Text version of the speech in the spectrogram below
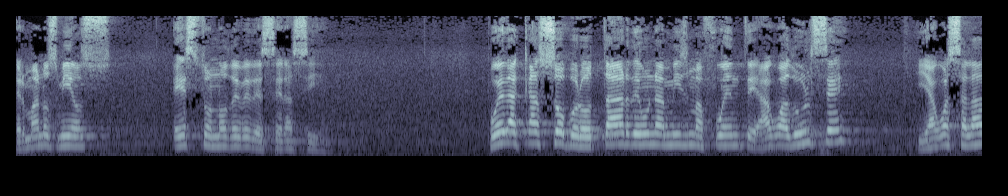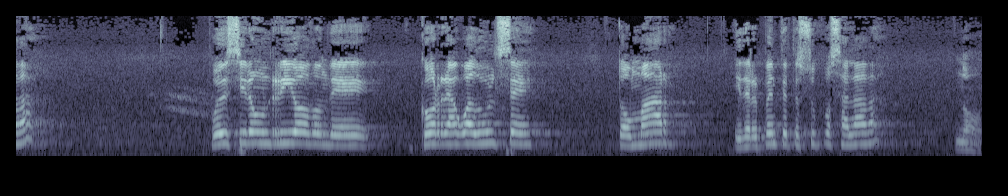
Hermanos míos, esto no debe de ser así. ¿Puede acaso brotar de una misma fuente agua dulce y agua salada? ¿Puedes ir a un río donde corre agua dulce, tomar y de repente te supo salada? No.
